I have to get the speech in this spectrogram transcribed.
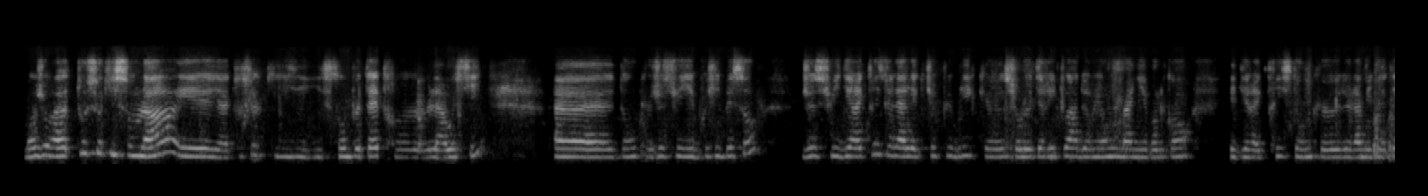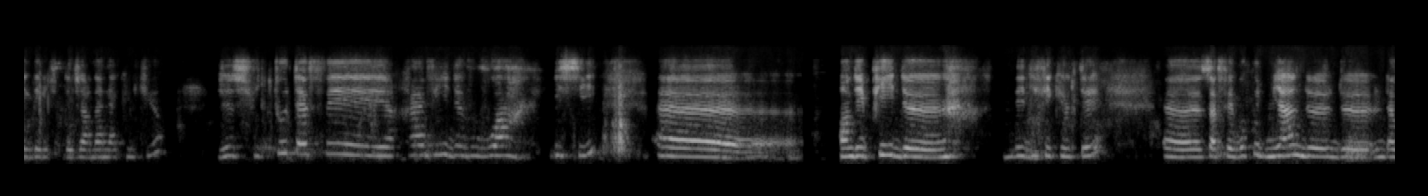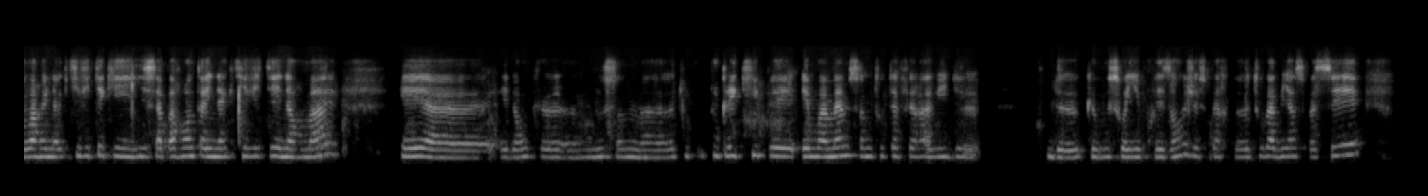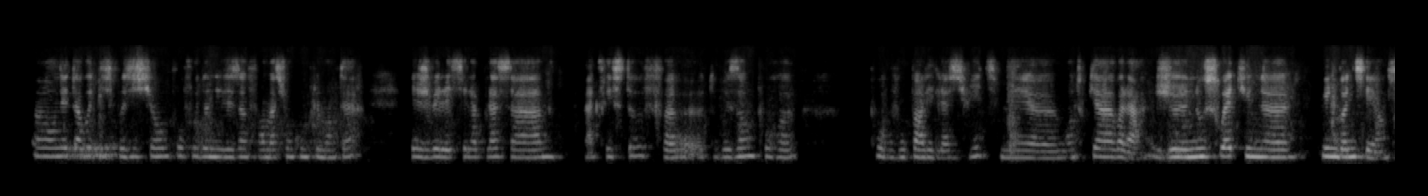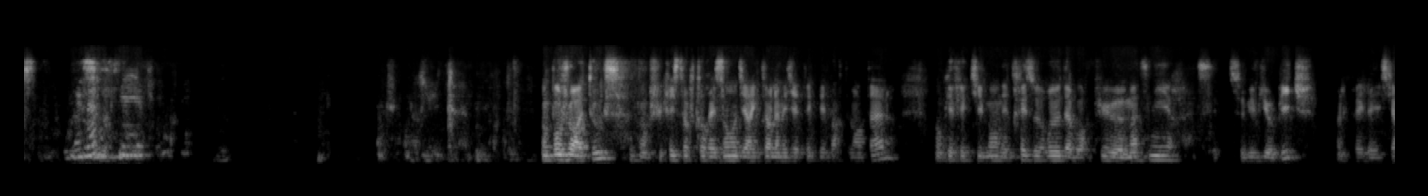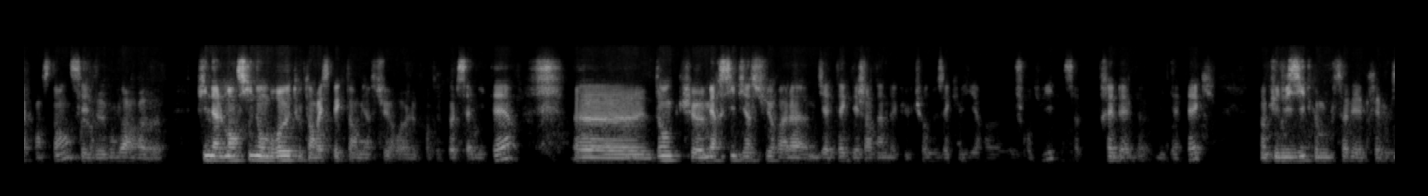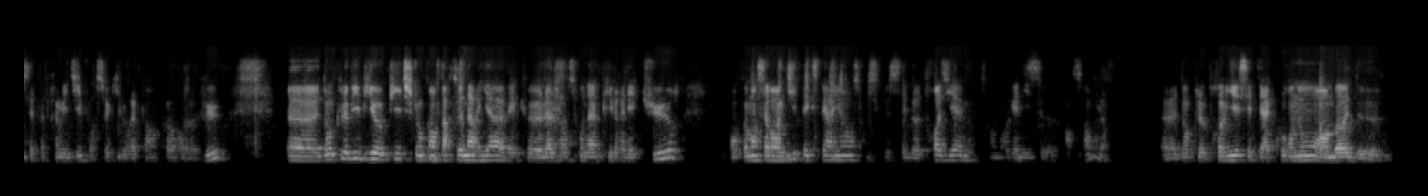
bonjour à tous ceux qui sont là et à tous ceux qui sont peut-être là aussi. donc, je suis Brigitte Bessot, je suis directrice de la lecture publique sur le territoire de Rion, Lumagne et Volcan et directrice donc, de la médiathèque des Jardins de la Culture. Je suis tout à fait ravie de vous voir ici, euh, en dépit de, des difficultés. Euh, ça fait beaucoup de bien d'avoir une activité qui s'apparente à une activité normale. Et, euh, donc, nous sommes, toute l'équipe et, moi-même sommes tout à fait ravis de, que vous soyez présents. J'espère que tout va bien se passer. on est à votre disposition pour vous donner des informations complémentaires. Et je vais laisser la place à, Christophe euh, pour, euh, pour vous parler de la suite. Mais euh, en tout cas, voilà, je nous souhaite une, une bonne séance. Merci. bonjour à tous, donc, je suis Christophe Torrezan, directeur de la médiathèque départementale. Donc effectivement, on est très heureux d'avoir pu euh, maintenir ce bibliopitch malgré les circonstances et de vous voir finalement si nombreux tout en respectant bien sûr le protocole sanitaire. Euh, donc euh, merci bien sûr à la médiathèque des Jardins de la Culture de nous accueillir euh, aujourd'hui, cette très belle médiathèque. Donc une visite, comme vous le savez, est prévue cet après-midi pour ceux qui ne l'auraient pas encore vu. donc le Biblio Pitch, donc en partenariat avec l'agence Rhône-Alpes Livre et Lecture. On commence à avoir une petite expérience puisque c'est le troisième qu'on organise ensemble. donc le premier, c'était à Cournon en mode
